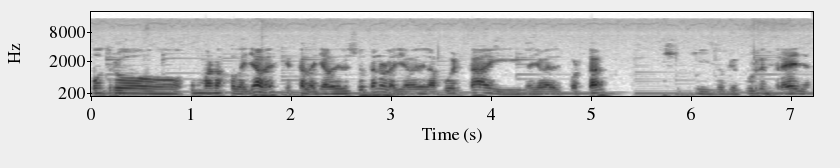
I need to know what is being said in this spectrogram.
Otro, un manojo de llaves, que está la llave del sótano, la llave de la puerta y la llave del portal y lo que ocurre entre ellas.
